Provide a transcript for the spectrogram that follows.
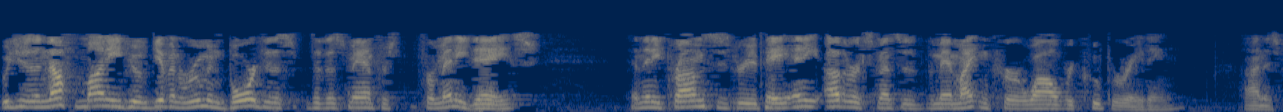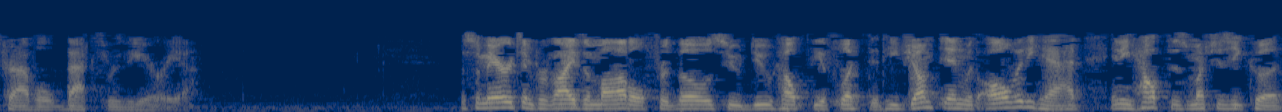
which is enough money to have given room and board to this, to this man for, for many days. And then he promises to repay any other expenses the man might incur while recuperating on his travel back through the area. The Samaritan provides a model for those who do help the afflicted. He jumped in with all that he had, and he helped as much as he could.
